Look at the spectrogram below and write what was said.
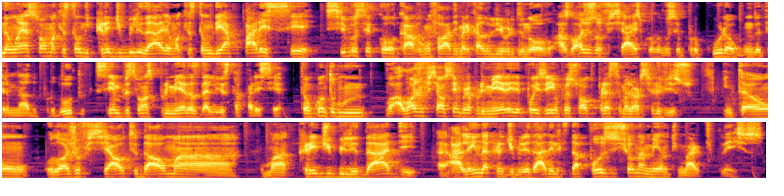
Não é só uma questão de credibilidade, é uma questão de aparecer. Se você colocar, vamos falar de Mercado Livre de novo, as lojas oficiais, quando você procura algum determinado produto, sempre são as primeiras da lista a aparecer. Então, quanto a loja oficial sempre é a primeira e depois vem o pessoal que presta melhor serviço. Então, o loja oficial te dá uma uma credibilidade, é, além da credibilidade, ele te dá posicionamento em marketplaces,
